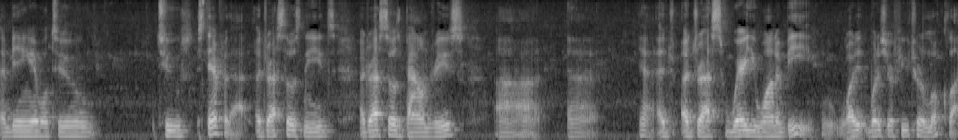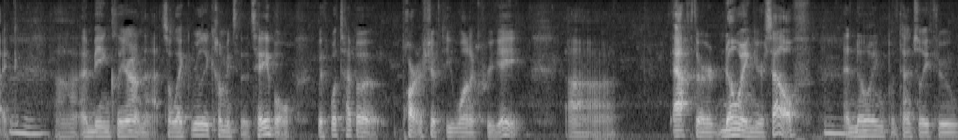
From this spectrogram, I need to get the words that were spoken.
and being able to to stand for that, address those needs, address those boundaries, uh, uh, yeah, ad- address where you want to be. What what does your future look like, uh, and being clear on that. So like really coming to the table with what type of partnership do you want to create. After knowing yourself mm-hmm. and knowing potentially through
